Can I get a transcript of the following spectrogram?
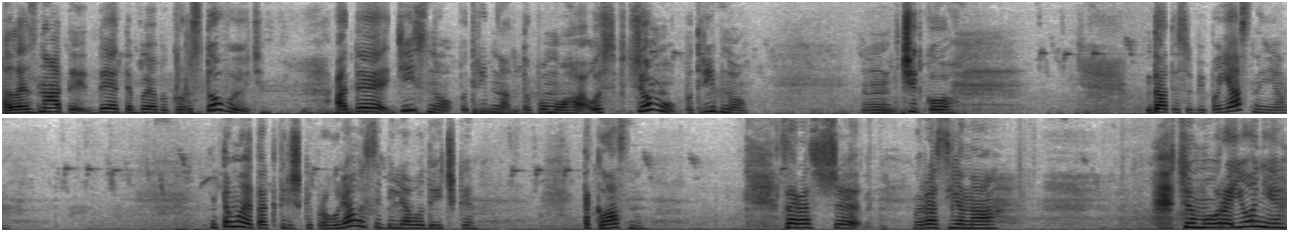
Але знати, де тебе використовують, а де дійсно потрібна допомога. Ось в цьому потрібно чітко дати собі пояснення. Тому я так трішки прогулялася біля водички. Так класно. Зараз ще раз я на цьому районі,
